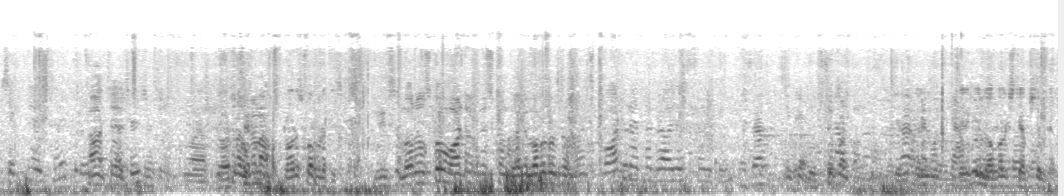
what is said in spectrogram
మరి చెక్ చేస్తే ఇప్పుడు ఫ్లోరోస్కో వాటర్ తీసుకోండి వాటర్ ఎట్లా డ్రా చేస్తారు ఇక్కడ చూపెడతాను లోపల స్టెప్స్ ఉంటాయి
